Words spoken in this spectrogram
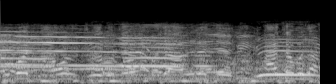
ખૂબ જ માહોલ સારો છે. મજા આવી રહી છે. આ છે બધા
